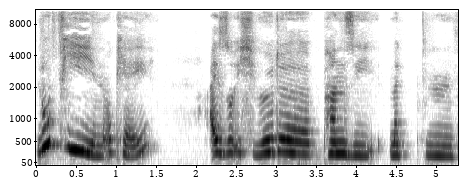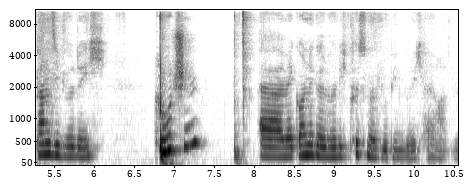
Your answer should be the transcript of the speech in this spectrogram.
Lupin, okay. Also ich würde Pansy, Mac, hm, Pansy würde ich crutschen, äh, McGonagall würde ich küssen und Lupin würde ich heiraten.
